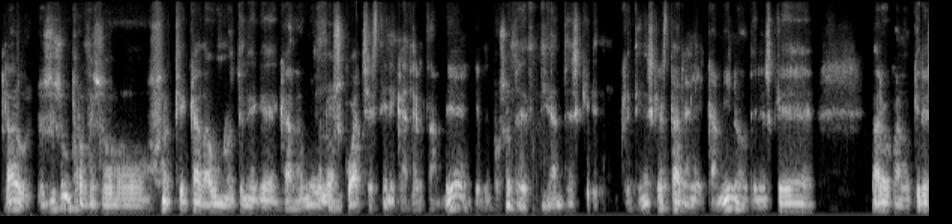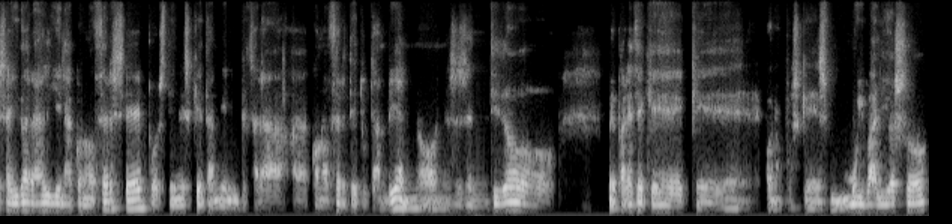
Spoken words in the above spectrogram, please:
Claro, eso es un proceso que cada uno tiene que, cada uno de los coaches tiene que hacer también. Por eso te decía antes que, tienes que estar en el camino, tienes que, claro, cuando quieres ayudar a alguien a conocerse, pues tienes que también empezar a, a conocerte tú también, ¿no? En ese sentido, me parece que, bueno, pues que es muy valioso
